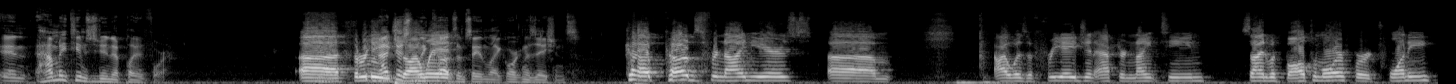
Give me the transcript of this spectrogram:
And how many teams did you end up playing for? uh three Not just so i the went Cubs. I'm saying like organizations. Cub, Cubs for nine years. Um, I was a free agent after 19. Signed with Baltimore for 20.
